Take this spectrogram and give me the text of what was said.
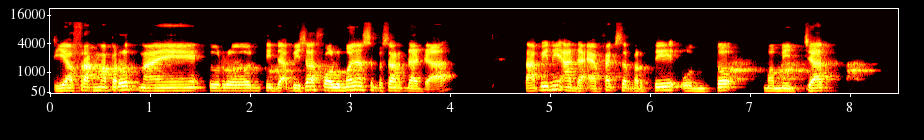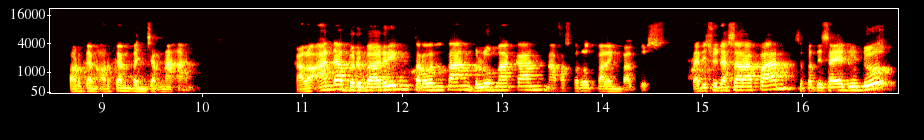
diafragma perut naik turun, tidak bisa volumenya sebesar dada, tapi ini ada efek seperti untuk memijat organ-organ pencernaan. Kalau Anda berbaring, terlentang, belum makan, nafas perut paling bagus. Tadi sudah sarapan, seperti saya duduk,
